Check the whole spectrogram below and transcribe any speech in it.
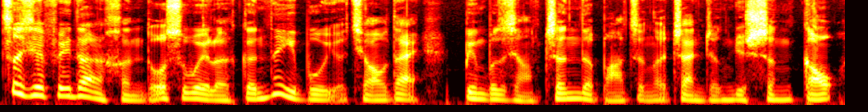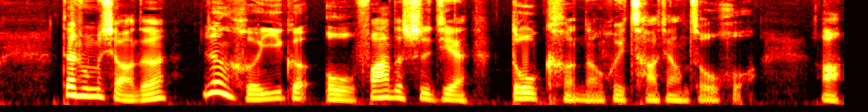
这些飞弹很多是为了跟内部有交代，并不是想真的把整个战争去升高。但是我们晓得，任何一个偶发的事件都可能会擦枪走火啊。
